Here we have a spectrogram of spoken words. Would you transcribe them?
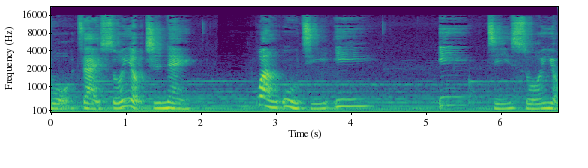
我在所有之内，万物即一，一即所有。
